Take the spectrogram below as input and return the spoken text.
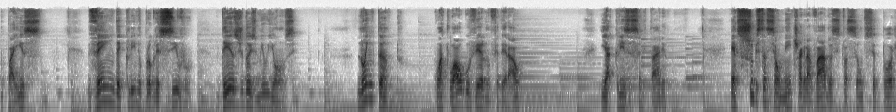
no país vem em declínio progressivo desde 2011. No entanto, com o atual governo federal, e a crise sanitária, é substancialmente agravado a situação do setor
